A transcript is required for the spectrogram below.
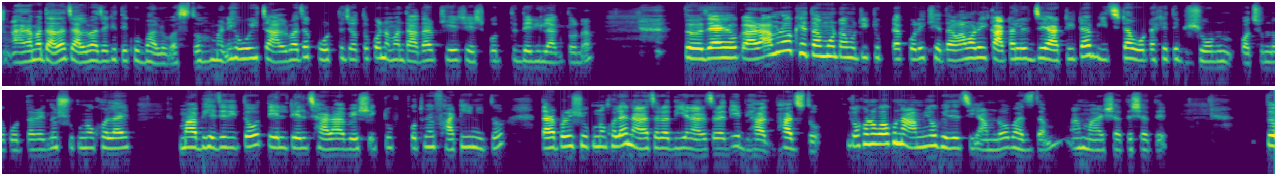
আর আমার দাদা চাল ভাজা খেতে খুব ভালোবাসতো। মানে ওই চাল ভাজা করতে যতক্ষণ আমার দাদার খেয়ে শেষ করতে দেরি লাগতো না। তো যাই হোক আর আমরাও খেতাম মোটামুটি টুকটাক করে খেতাম। আমার ওই কাঁঠালের যে আটিটা, বীজটা ওটা খেতে ভীষণ পছন্দ করতাম। একদম শুকনো খোলায় মা ভেজে দিত, তেল-টেল ছাড়া বেশ একটু প্রথমে ফাটিয়ে নিত। তারপরে শুকনো খোলায় নাড়াচাড়া দিয়ে, নাড়াচাড়া দিয়ে ভাজতো। কখনো, কখনো আমিও ভেজেছি, আমরাও ভাজতাম মায়ের সাথে, সাথে। তো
